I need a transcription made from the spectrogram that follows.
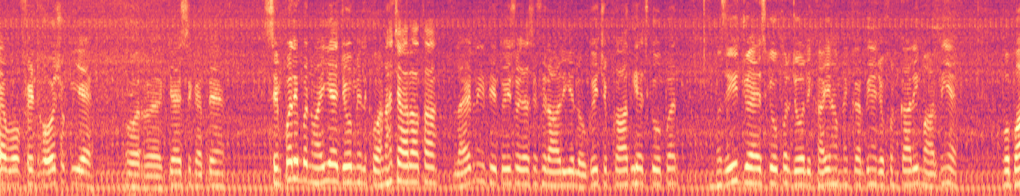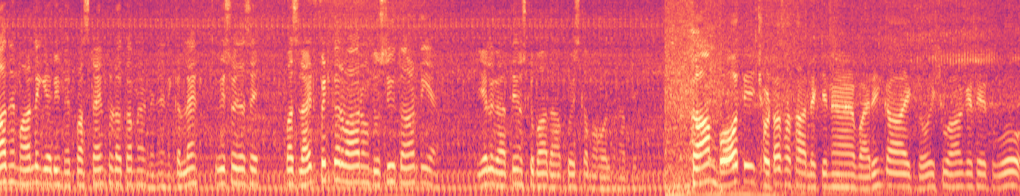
है, वो फिट हो चुकी है। और क्या इसे कहते हैं सिंपल ही बनवाई है, जो मैं लिखवाना चाह रहा था। लाइट नहीं थी तो इस वजह से फ़िलहाल ये लोगो ही चिपका दिया इसके ऊपर। मज़ीद जो है, इसके ऊपर जो लिखाई हमने कर दी है, जो फनकारी मारनी है, वो बाद में मार लेंगे। अभी मेरे पास टाइम थोड़ा कम है, मैंने निकलना है। तो इस वजह से बस लाइट फिट करवा रहा हूँ, दूसरी उतार दी है। ये लगाते हैं, उसके बाद आपको इसका माहौल बनाते हैं। काम बहुत ही छोटा सा था, लेकिन वायरिंग का एक दो इशू आ गए थे तो वो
